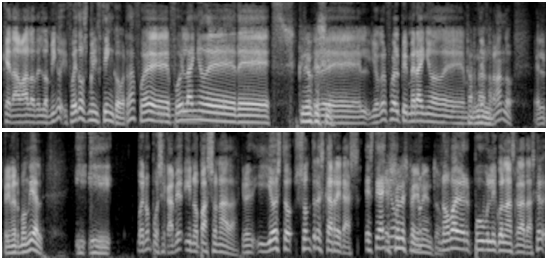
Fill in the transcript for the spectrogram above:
quedaba lo del domingo. Y fue 2005, ¿verdad? Fue, fue el año de... de creo que de, sí. Yo creo que fue el primer año de Fernando, de Fernando el primer mundial. y, y bueno, pues se cambió y no pasó nada. Y yo esto, son tres carreras. Este año es un experimento. No, no, va a haber público en las gradas. Creo,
